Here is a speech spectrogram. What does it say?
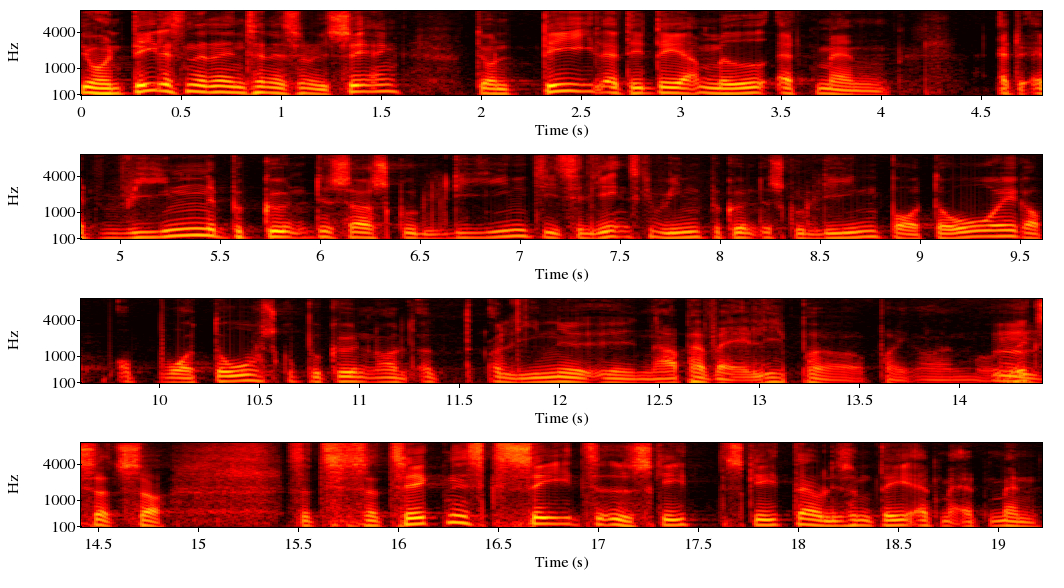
det var en del af sådan den internationalisering. Det var en del af det der med, at man, at, at vinene begyndte så at skulle ligne, de italienske vine begyndte at skulle ligne Bordeaux, ikke? Og, og Bordeaux skulle begynde at, at, at ligne øh, Napa Valley på, på en eller anden måde. Mm. Ikke? Så, så, så, så teknisk set øh, skete, skete der jo ligesom det, at at man,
